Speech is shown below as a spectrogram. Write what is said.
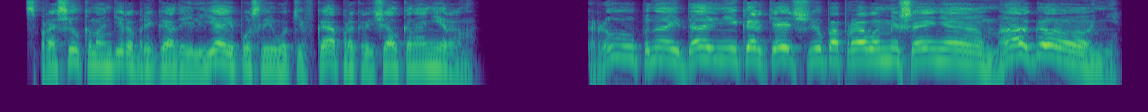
— спросил командира бригады Илья и после его кивка прокричал канонирам. «Крупной дальней картечью по правым мишеням! Огонь!»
